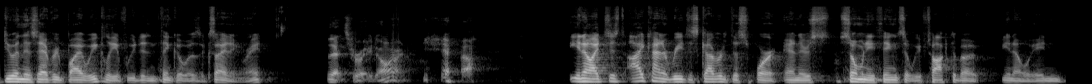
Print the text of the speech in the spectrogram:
doing this every biweekly if we didn't think it was exciting, right? That's right on. Yeah. You know, I just I kind of rediscovered the sport, and there's so many things that we've talked about. You know, in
